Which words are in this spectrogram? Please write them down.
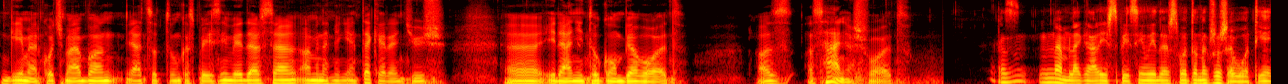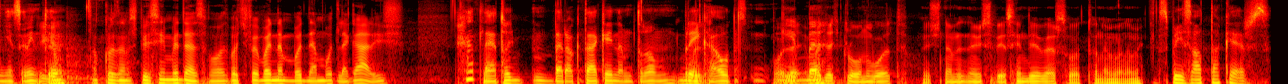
gamer kocsmában játszottunk a Space Invaders-el, aminek még ilyen tekerentyűs uh, irányító gombja volt, az, az hányas volt? Ez nem legális Space Invaders volt, annak sose volt ilyenje szerintem. Igen. Akkor az nem Space Invaders volt? Vagy, vagy, nem, vagy nem volt legális? Hát lehet, hogy berakták egy, nem tudom, breakout Vagy, gépbe. vagy egy klón volt, és nem, nem is Space Invaders volt, hanem valami. Space Attackers?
